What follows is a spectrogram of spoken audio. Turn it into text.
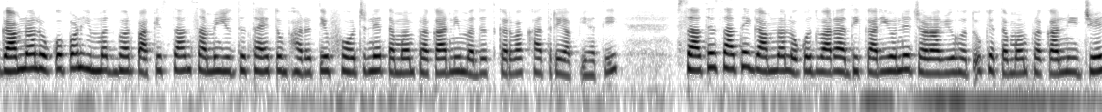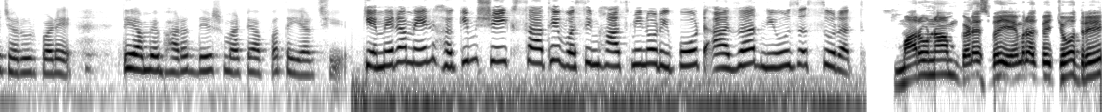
ગામના લોકો પણ હિંમતભર પાકિસ્તાન સામે યુદ્ધ થાય તો ભારતીય ફોજને તમામ પ્રકારની મદદ કરવા ખાતરી આપી હતી. સાથે સાથે ગામના લોકો દ્વારા અધિકારીઓને જણાવ્યું હતું કે તમામ પ્રકારની જે જરૂર પડે તે અમે ભારત દેશ માટે આપવા તૈયાર છીએ. કેમેરામેન હકીમ શેખ સાથે વસીમ હાસમીનો રિપોર્ટ આઝાદ ન્યૂઝ સુરત. મારું નામ ગણેશભાઈ હેમરાજભાઈ ચૌધરી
